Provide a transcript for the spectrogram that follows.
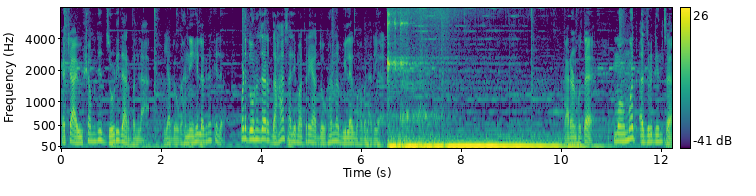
त्याच्या आयुष्यामध्ये जोडीदार बनला. या दोघांनीही लग्न केलं पण दोन हजार दहा साली मात्र या दोघांना विलग व्हावं लागलं. कारण होतं मोहम्मद अझरुद्दीनचं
